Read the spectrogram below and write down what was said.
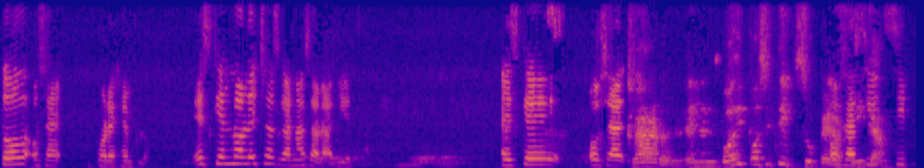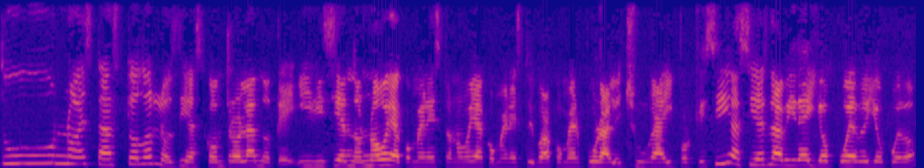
todo, o sea, por ejemplo, es que no le echas ganas a la dieta. Es que o sea, claro, en el body positive super O sea, si, tú no estás todos los días controlándote y diciendo, no voy a comer esto, no voy a comer esto y voy a comer pura lechuga y porque sí, así es la vida y yo puedo y yo puedo,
